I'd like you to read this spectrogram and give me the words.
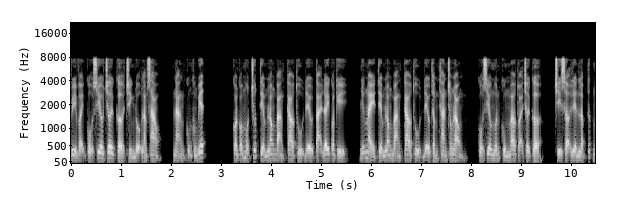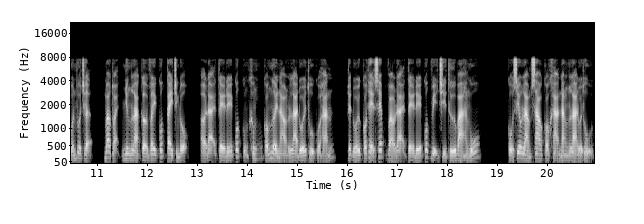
vì vậy cổ siêu chơi cờ trình độ làm sao, nàng cũng không biết. Còn có một chút tiềm long bảng cao thủ đều tại đây quan kỳ, những này tiềm long bảng cao thủ đều thầm than trong lòng, cổ siêu muốn cùng mao toại chơi cờ, chỉ sợ liền lập tức muốn thua trận mao Thoại nhưng là cờ vây quốc tay trình độ, ở đại tề đế quốc cũng không có người nào là đối thủ của hắn, tuyệt đối có thể xếp vào đại tề đế quốc vị trí thứ ba hàng ngũ. Cổ siêu làm sao có khả năng là đối thủ?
